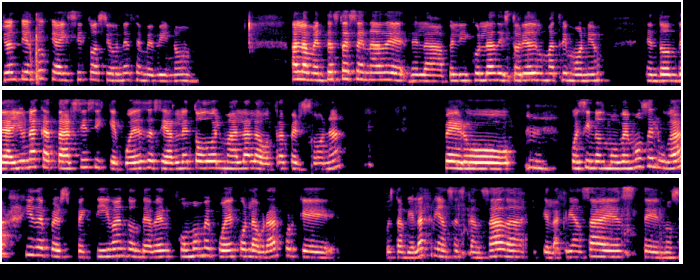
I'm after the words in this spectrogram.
yo entiendo que hay situaciones, se me vino a la mente esta escena de, de la película de historia de un matrimonio, en donde hay una catarsis y que puedes desearle todo el mal a la otra persona, pero pues si nos movemos de lugar y de perspectiva en donde a ver cómo me puede colaborar, porque pues también la crianza es cansada y que la crianza este, nos,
